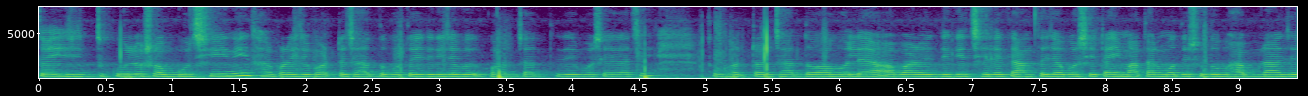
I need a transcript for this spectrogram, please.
তো এইগুলো সব গুছিয়ে নিই, তারপরে এই যে ঘরটা ঝাড় দেবো, তো এইদিকে যে ঘর ঝাড় দিয়ে বসে গেছি। তো ঘরটা ঝাড় দেওয়া হলে আবার ওইদিকে ছেলেকে আনতে যাব সেটাই, মাথার মধ্যে শুধু ভাবনা যে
